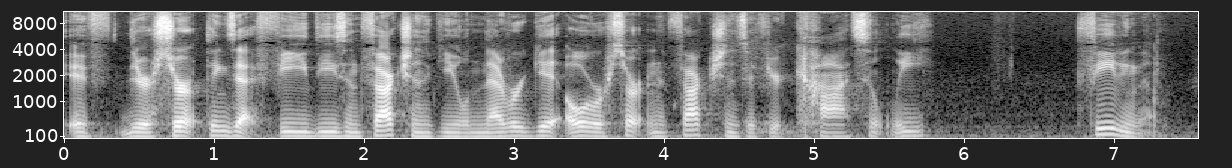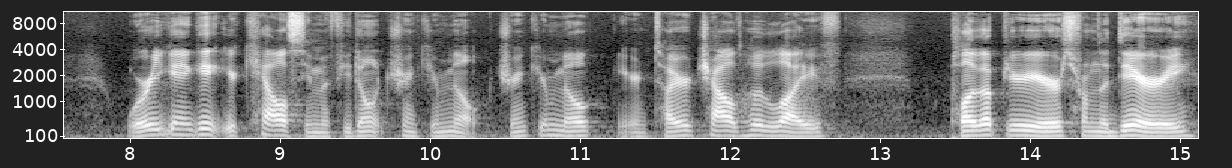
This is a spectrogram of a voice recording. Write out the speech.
if there are certain things that feed these infections, you'll never get over certain infections if you're constantly feeding them. Where are you going to get your calcium if you don't drink your milk? Drink your milk your entire childhood life, plug up your ears from the dairy,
